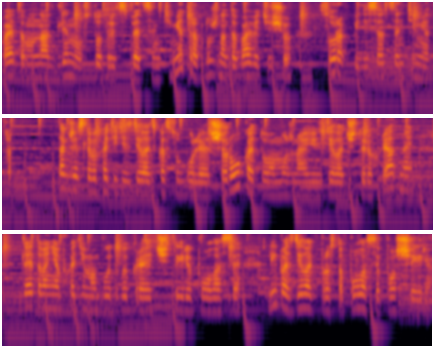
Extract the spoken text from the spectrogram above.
Поэтому на длину 135 сантиметров нужно добавить еще 40-50 сантиметров. Также, если вы хотите сделать косу более широкой, то можно ее сделать четырехрядной. Для этого необходимо будет выкроить 4 полосы, либо сделать просто полосы пошире.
